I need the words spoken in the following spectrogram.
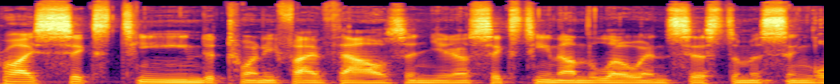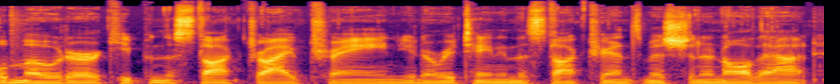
probably sixteen to twenty-five thousand. You know, sixteen on the low end system, a single motor, keeping the stock drivetrain, you know, retaining the stock transmission and all that.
